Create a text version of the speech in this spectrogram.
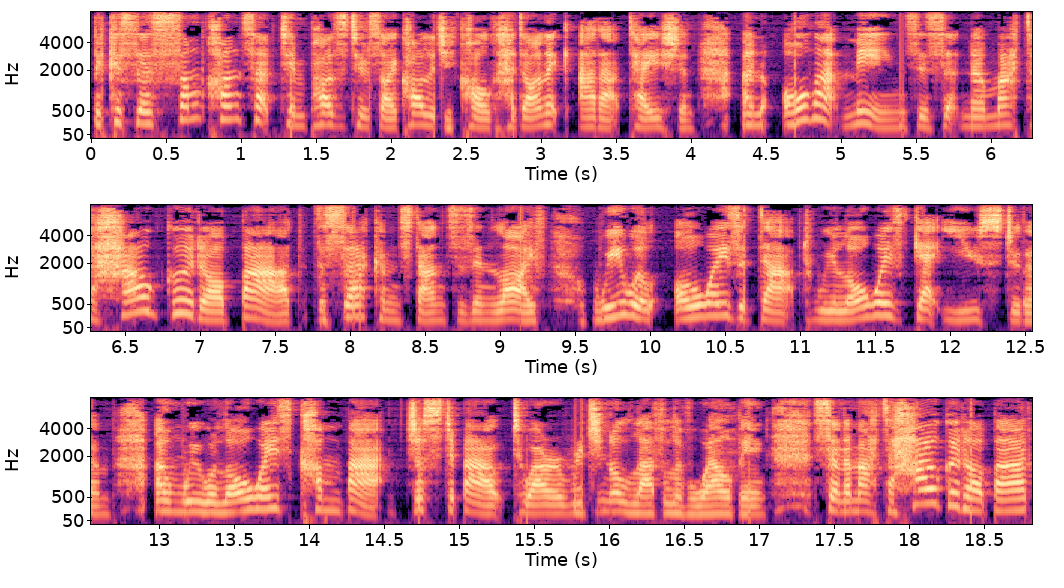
because there's some concept in positive psychology called hedonic adaptation. And all that means is that no matter how good or bad the circumstances in life, we will always adapt. We'll always get used to them and we will always come back just about to our original level of well-being. So no matter how good or bad,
